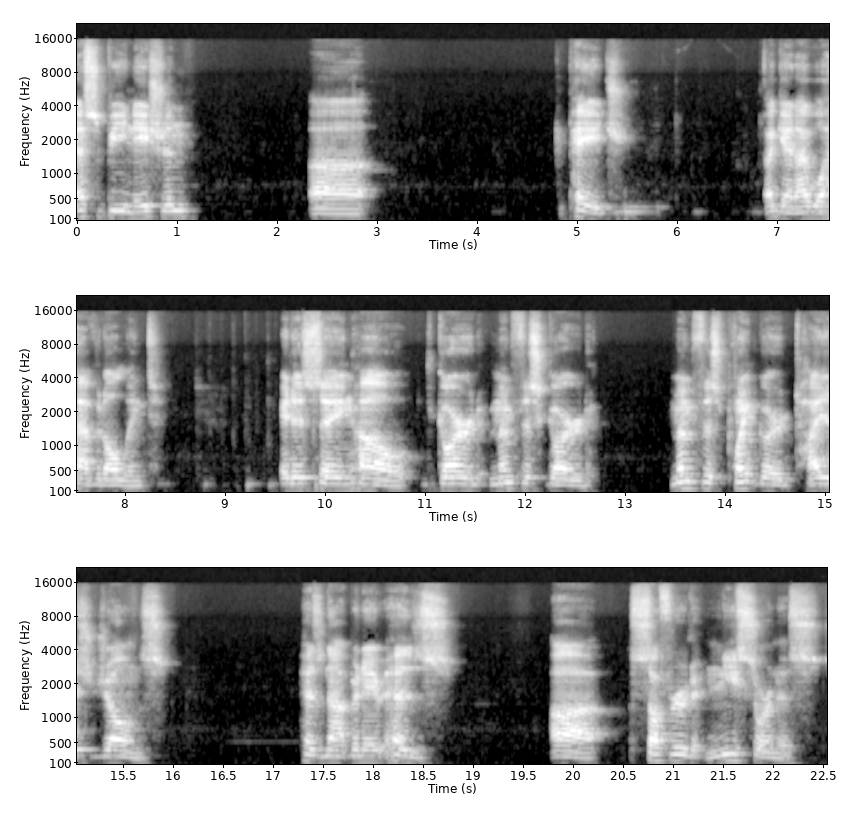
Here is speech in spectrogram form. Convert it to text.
SB Nation uh page. Again, I will have it all linked. It is saying how guard Memphis guard Memphis point guard Tyus Jones has not been able has uh suffered knee soreness.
